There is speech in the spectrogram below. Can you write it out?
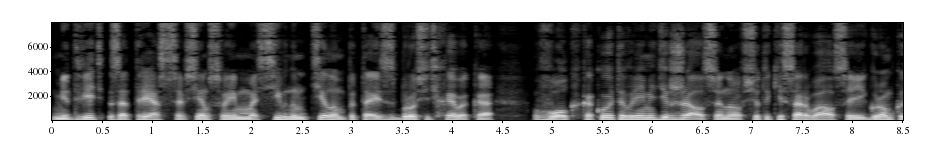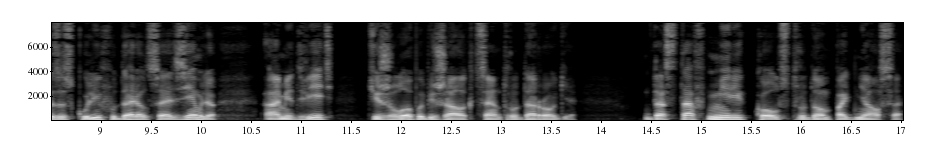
Медведь затрясся всем своим массивным телом, пытаясь сбросить Хэвока. Волк какое-то время держался, но все-таки сорвался и, громко заскулив, ударился о землю, а медведь тяжело побежал к центру дороги. Достав Мири, Кол с трудом поднялся.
